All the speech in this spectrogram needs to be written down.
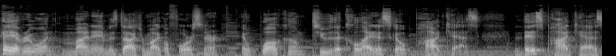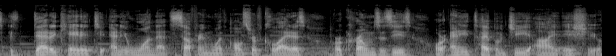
Hey everyone, my name is Dr. Michael Forstner, and welcome to the Kaleidoscope Podcast. This podcast is dedicated to anyone that's suffering with ulcerative colitis or Crohn's disease or any type of GI issue.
